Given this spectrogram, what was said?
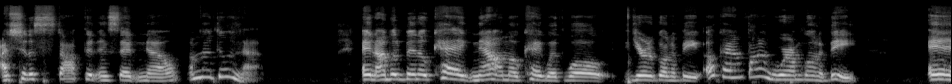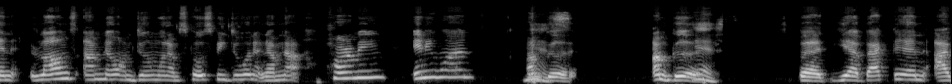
I should have stopped it and said, no, I'm not doing that. And I would have been okay. Now I'm okay with, well, you're going to be okay. I'm fine where I'm going to be. And long as I know I'm doing what I'm supposed to be doing and I'm not harming anyone, yes. I'm good. I'm good. Yes. But yeah, back then I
